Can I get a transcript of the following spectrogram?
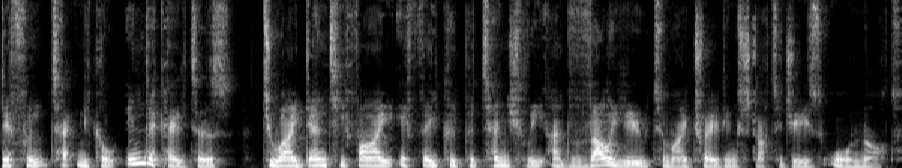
different technical indicators to identify if they could potentially add value to my trading strategies or not.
